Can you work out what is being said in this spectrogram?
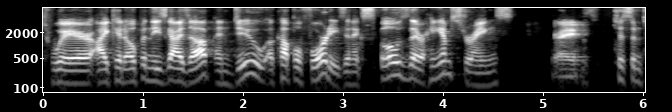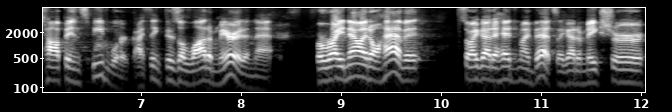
to where I could open these guys up and do a couple 40s and expose their hamstrings Right. to some top end speed work. I think there's a lot of merit in that. But right now I don't have it, so I got to hedge my bets. I got to make sure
